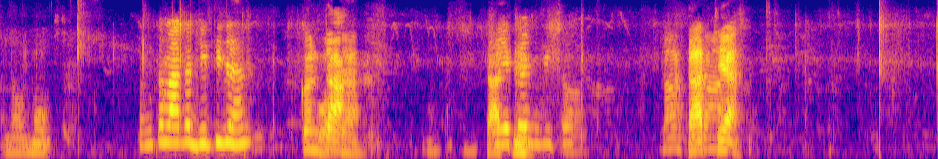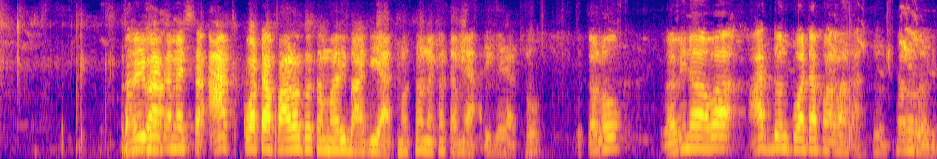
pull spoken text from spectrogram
અને અમુક મને તો લાગે જીતી જાય કંટા સાત સાત થયા રવિભાઈ તમે સ- આઠ કોટા પાડો તો તમારી બાજી હાથમાં છે નકર તમે હારી ગયા છો તો ચલો રવિને હવે આઠ દોન કોટા પાડવાના છે. ચલો રવિ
